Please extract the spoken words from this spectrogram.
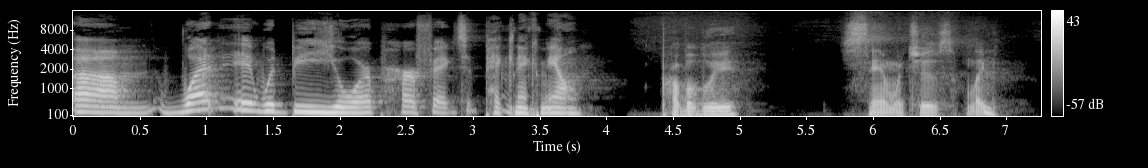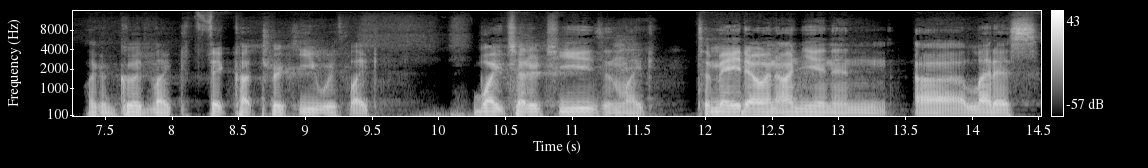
Um, what it would be your perfect picnic meal? Probably sandwiches, like like a good like thick cut turkey with like white cheddar cheese and like tomato and onion and uh, lettuce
